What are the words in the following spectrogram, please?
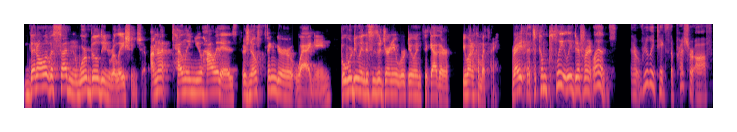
Then all of a sudden, we're building relationship. I'm not telling you how it is. There's no finger wagging, but we're doing this is a journey we're doing together. You want to come with me, right? That's a completely different lens and it really takes the pressure off.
